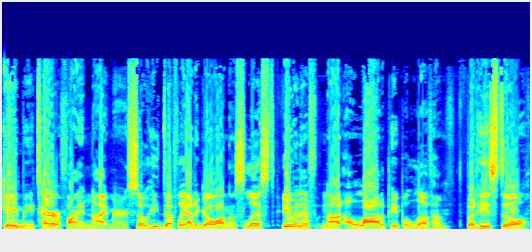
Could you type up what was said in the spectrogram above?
gave me terrifying nightmares. So he definitely had to go on this list, even if not a lot of people love him. But he's still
